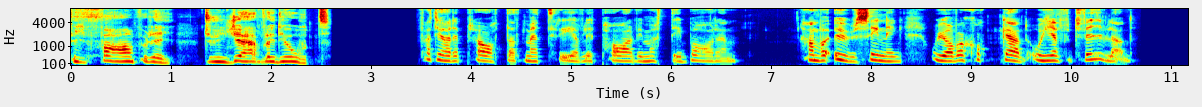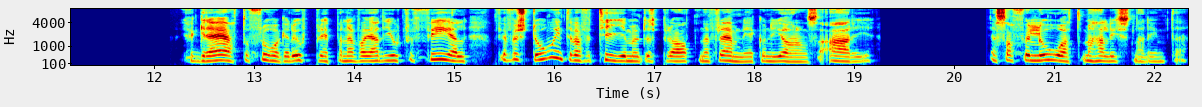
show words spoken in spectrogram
Fy fan för dig! Du är en jävla idiot! För att jag hade pratat med ett trevligt par vi mötte i baren. Han var ursinnig och jag var chockad och helt förtvivlad. Jag grät och frågade upprepande vad jag hade gjort för fel, för jag förstod inte varför tio minuters prat med främlingar kunde göra honom så arg. Jag sa förlåt, men han lyssnade inte.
